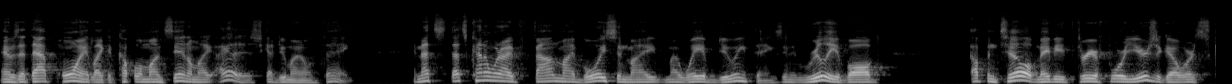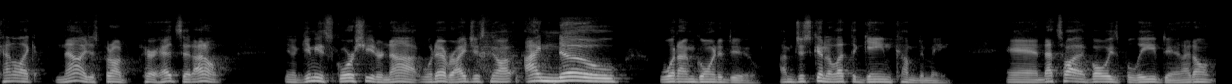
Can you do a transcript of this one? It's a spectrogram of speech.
And it was at that point, like a couple of months in, I'm like, I gotta, just got to do my own thing and that's that's kind of where I found my voice and my my way of doing things, and it really evolved up until maybe three or four years ago, where it's kind of like now I just put on a pair of headset. I don't, you know, give me a score sheet or not, whatever. I just know I know what I'm going to do. I'm just going to let the game come to me, and that's why I've always believed in. I don't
